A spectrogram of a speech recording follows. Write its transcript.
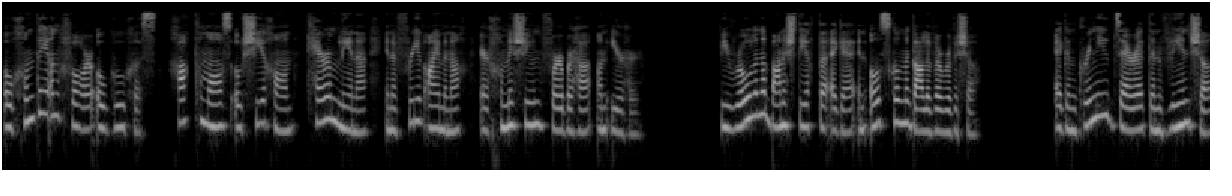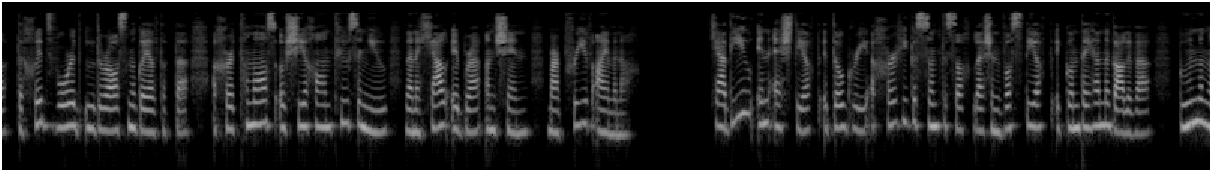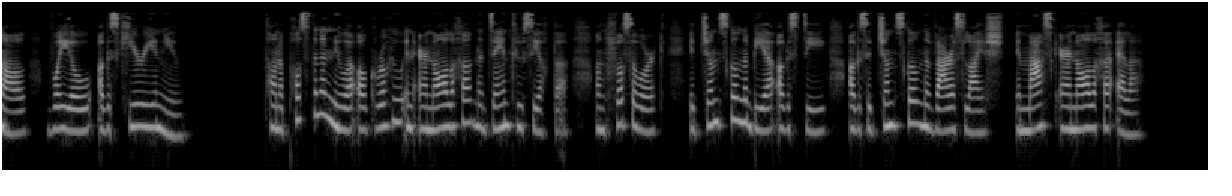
Ó chunta an chlár ó gúchas, chach Tomás ó siachán ceirm líana ina phríomh aimimenach ar chomisisiún ferbertha an iarthar. Bhí róla na banistíochta aige in ollscoil na Gaillimhe roimhe seo. Ag an grinniú deire den bhliain seo de chuid mhórad údarrás na Gaeltachta a chur Tomás ó siachán tús aniu lena cheall ibre an sin mar príomh aimimenach. Ceadíú in eisteocht i dógraí a churthaí go suntasach leis an bhostíocht i gundaithe na Gaillimhe, bún na ngáil, bhaó agus cíirí aniu. Tá na postanna nua á grothú in airnálacha na déantúsaíochta an chlusamhaireach i dtionscail na bia agus tí agus i dtionscail na bhearas leighis i measc airnálacha eile.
